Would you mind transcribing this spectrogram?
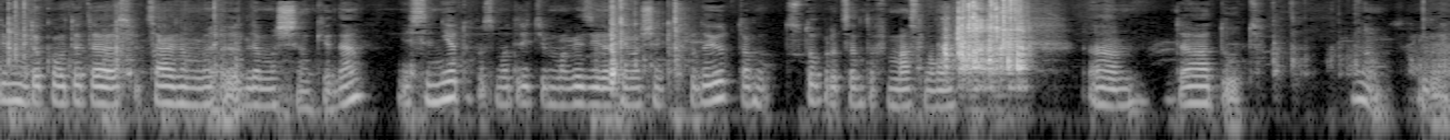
Именно только вот это специально э, для машинки, да. Если нету, посмотрите в магазинах, где машинки продают, там сто процентов масла вам э, дадут. Ну, или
